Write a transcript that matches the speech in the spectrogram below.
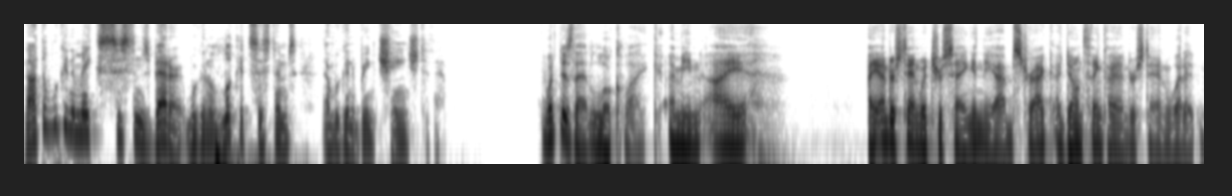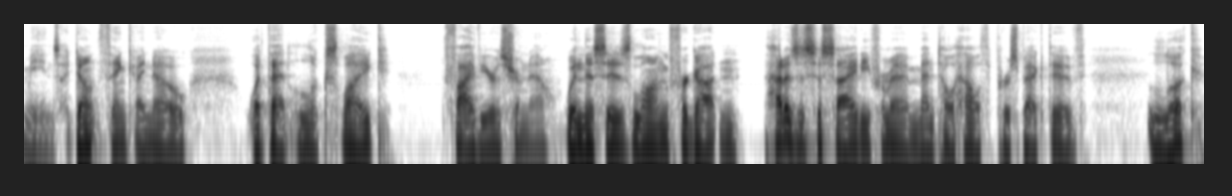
not that we're going to make systems better. We're going to look at systems and we're going to bring change to them. What does that look like? I mean, I I understand what you're saying in the abstract. I don't think I understand what it means. I don't think I know what that looks like five years from now when this is long forgotten. How does a society, from a mental health perspective, look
